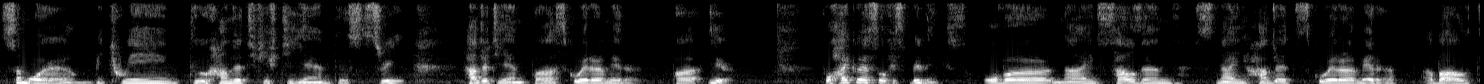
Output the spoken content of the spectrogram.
somewhere between 250 yen to 300 yen per square meter per year. For high-class office buildings, over 9,900 square meter, about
